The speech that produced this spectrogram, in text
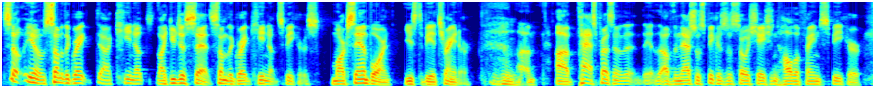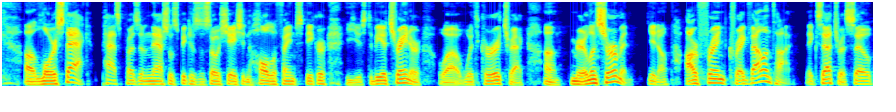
So, you know, some of the great uh, keynotes, like you just said, some of the great keynote speakers. Mark Sanborn used to be a trainer, um, uh, past president of the, of the National Speakers Association, Hall of Fame speaker. Uh, Laura Stack, past president of the National Speakers Association, Hall of Fame speaker, used to be a trainer uh, with Career Track. Um, Marilyn Sherman, you know, our friend Craig Valentine, etc. So,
